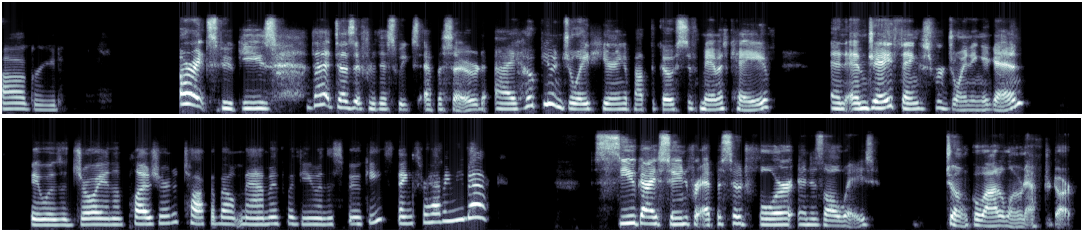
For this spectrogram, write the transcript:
Agreed. All right, spookies, that does it for this week's episode. I hope you enjoyed hearing about the ghost of Mammoth Cave. And MJ, thanks for joining again. It was a joy and a pleasure to talk about Mammoth with you and the spookies. Thanks for having me back. See you guys soon for episode four. And as always, don't go out alone after dark.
